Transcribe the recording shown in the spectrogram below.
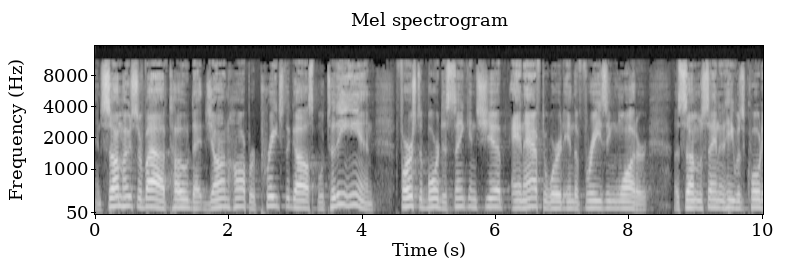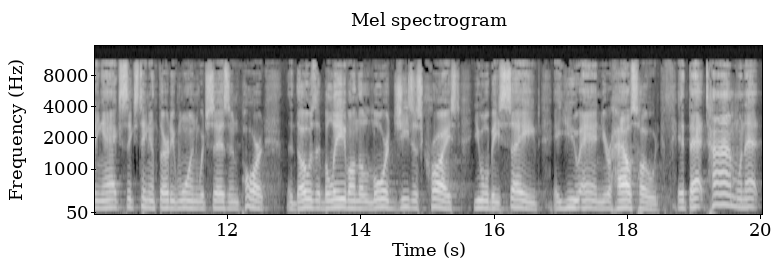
And some who survived told that John Harper preached the gospel to the end, first aboard the sinking ship and afterward in the freezing water. Uh, some saying that he was quoting Acts 16 and 31, which says in part, that those that believe on the Lord Jesus Christ, you will be saved, you and your household. At that time when that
